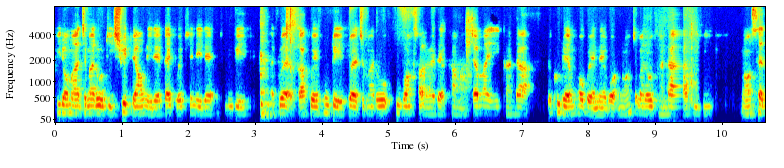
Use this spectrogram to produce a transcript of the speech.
ပြီးတော့မှကျမတို့ဒီရွှေ့ပြောင်းနေတဲ့တိုက်ပွဲဖြစ်နေတဲ့လူတွေအတွက်ကာကွယ်မှုတွေအတွက်ကျမတို့ပူးပေါင်းဆောင်ရွက်တဲ့အခါမှာကျမရေးခန္ဓာတစ်ခုတည်းမဟုတ်ပဲねပေါ့နော်ကျမတို့ခန္ဓာအတီးပြီးနော်ဆက်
